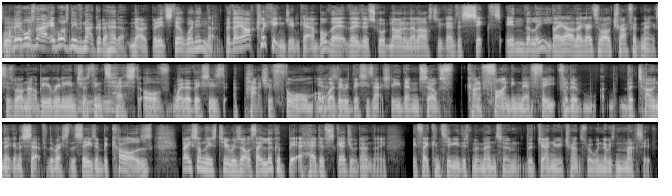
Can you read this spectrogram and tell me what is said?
well, I mean, it wasn't. It wasn't even that good a header. No, but it still went in though. But they are clicking, Jim Campbell. They, they, they've scored nine in their last two games. They're sixth in the league. They are. They go to Old Trafford next as well, and that'll be a really interesting test of whether this is a patch of form or Yes. whether this is actually themselves f- kind of finding their feet for the mm-hmm. the tone they're going to set for the rest of the season. Because based on these two results, they look a bit ahead of schedule, don't they? If they continue this momentum, the January transfer window is massive.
